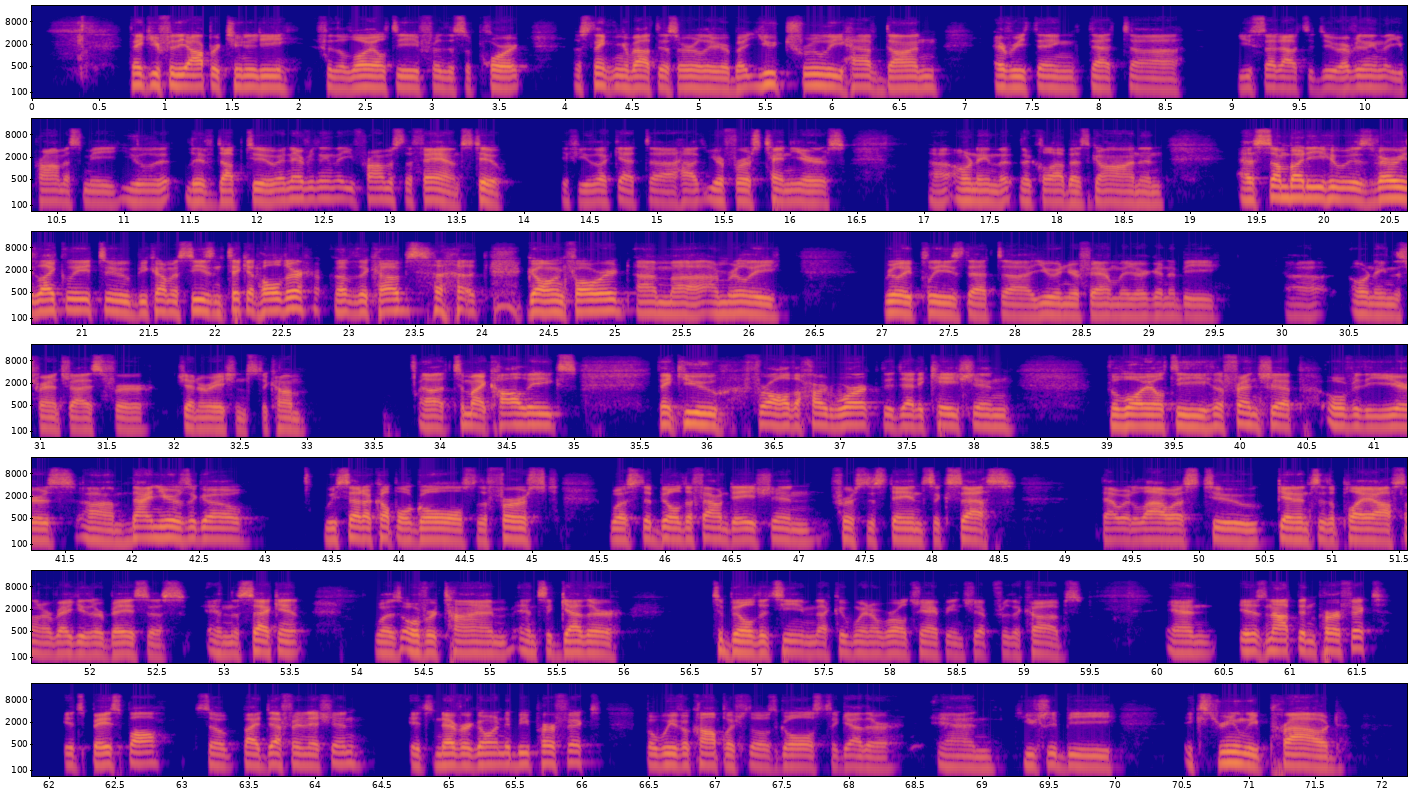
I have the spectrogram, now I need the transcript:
thank you for the opportunity, for the loyalty, for the support. I was thinking about this earlier, but you truly have done everything that uh, you set out to do, everything that you promised me, you li- lived up to, and everything that you promised the fans too. If you look at uh, how your first 10 years, uh, owning the, the club has gone. And as somebody who is very likely to become a season ticket holder of the Cubs going forward, I'm uh, I'm really really pleased that uh, you and your family are going to be uh, owning this franchise for generations to come. Uh, to my colleagues, thank you for all the hard work, the dedication, the loyalty, the friendship over the years. Um, nine years ago, we set a couple goals. The first was to build a foundation for sustained success that would allow us to get into the playoffs on a regular basis. And the second was over time and together to build a team that could win a world championship for the Cubs. And it has not been perfect. It's baseball. So, by definition, it's never going to be perfect, but we've accomplished those goals together. And you should be extremely proud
